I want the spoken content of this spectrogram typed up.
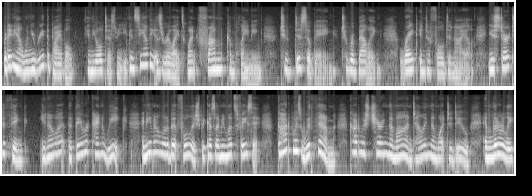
But anyhow, when you read the Bible in the Old Testament, you can see how the Israelites went from complaining to disobeying to rebelling right into full denial. You start to think you know what? That they were kind of weak and even a little bit foolish because, I mean, let's face it, God was with them. God was cheering them on, telling them what to do and literally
